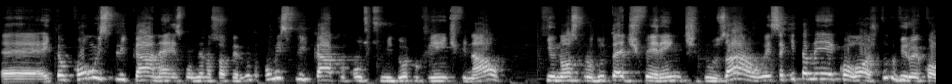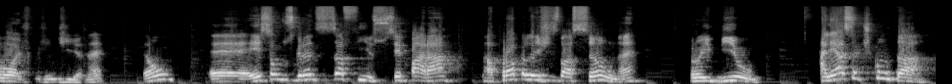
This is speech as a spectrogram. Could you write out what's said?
É, então, como explicar, né, respondendo a sua pergunta, como explicar para o consumidor, para o cliente final, que o nosso produto é diferente dos, ah, esse aqui também é ecológico, tudo virou ecológico hoje em dia, né? Então, é, esse é um dos grandes desafios, separar a própria legislação, né, proibiu Aliás, se eu te contar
